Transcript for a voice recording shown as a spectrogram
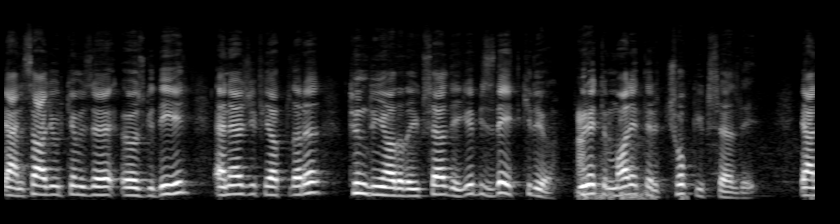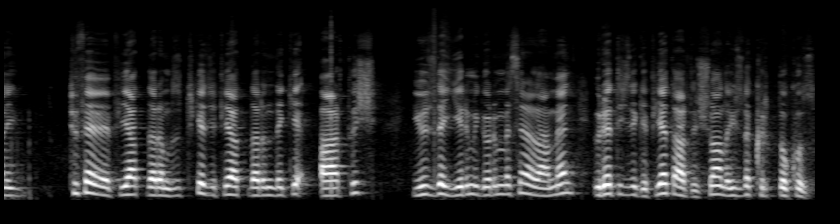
Yani sadece ülkemize özgü değil, enerji fiyatları tüm dünyada da yükseldiği gibi bizi de etkiliyor. Üretim maliyetleri çok yükseldi. Yani tüfe ve fiyatlarımızı, tüketici fiyatlarındaki artış yüzde yirmi görünmesine rağmen üreticideki fiyat artışı şu anda yüzde 49.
